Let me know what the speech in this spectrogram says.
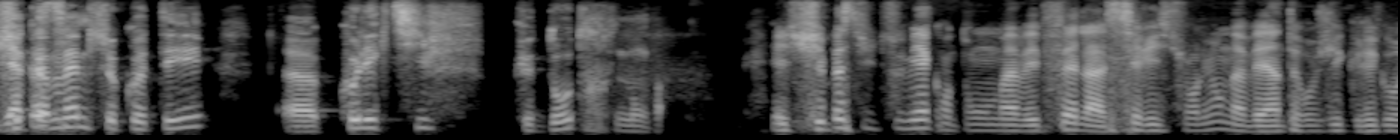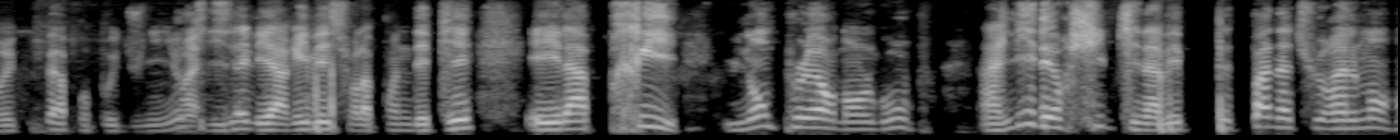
il y a quand même ce côté euh, collectif que d'autres n'ont pas. Et je ne sais pas si tu te souviens, quand on avait fait la série sur Lyon, on avait interrogé Grégory Coupé à propos de Juninho, qui disait qu'il est arrivé sur la pointe des pieds et il a pris une ampleur dans le groupe, un leadership qui n'avait peut-être pas naturellement,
